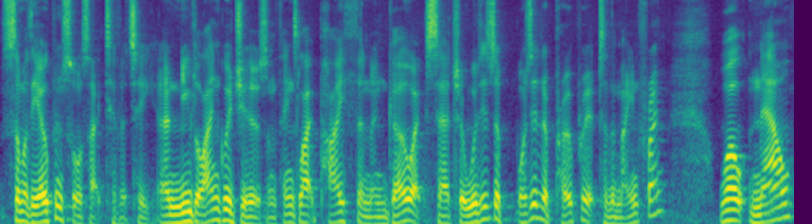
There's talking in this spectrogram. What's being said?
some of the open source activity and new languages and things like Python and Go, etc., was it, was it appropriate to the mainframe? Well, now,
